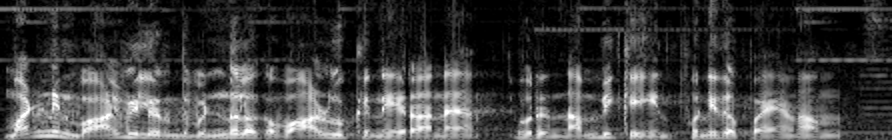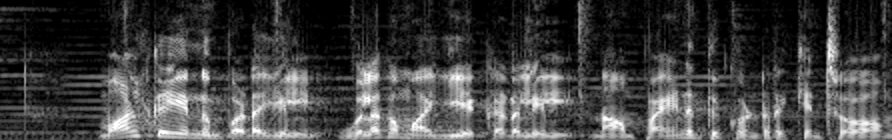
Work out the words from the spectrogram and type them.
மண்ணின் வாழ்விலிருந்து விண்ணுலக வாழ்வுக்கு நேரான ஒரு நம்பிக்கையின் புனித பயணம். வாழ்க்கை என்னும் படையில் உலகமாகிய கடலில் நாம் பயணித்துக் கொண்டிருக்கின்றோம்.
